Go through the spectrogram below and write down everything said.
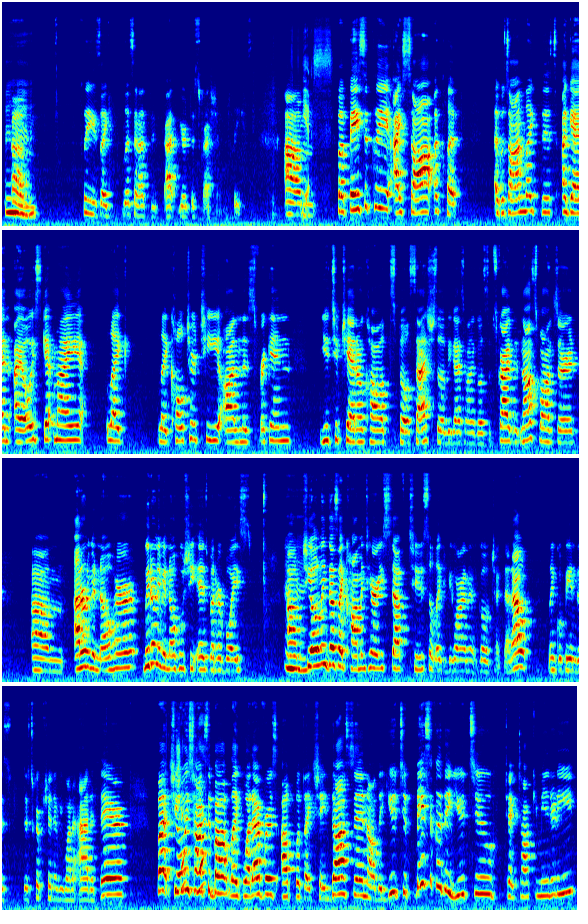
Mhm. Um, please, like, listen at, the, at your discretion, please. Um, yes. But basically, I saw a clip. It was on like this again. I always get my like like culture tea on this freaking YouTube channel called Spill Sesh. So if you guys want to go subscribe, it's not sponsored. Um, I don't even know her. We don't even know who she is, but her voice. Um, Mhm. she only does like commentary stuff too. So like if you want to go check that out, link will be in the description if you want to add it there. But she always talks about like whatever's up with like Shane Dawson, all the YouTube, basically the YouTube TikTok community,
